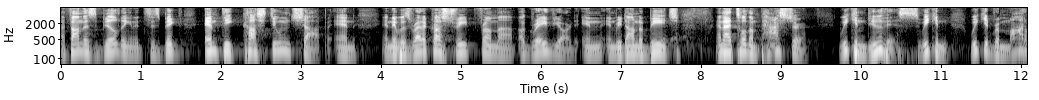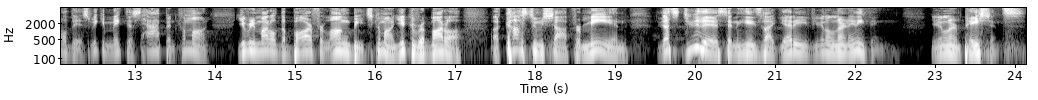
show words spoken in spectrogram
I found this building and it's this big empty costume shop and and it was right across street from a, a graveyard in in Redondo Beach. And I told him, Pastor, we can do this. We can we could remodel this. We can make this happen. Come on. You remodeled the bar for Long Beach. Come on. You could remodel a, a costume shop for me and let's do this. And he's like, Yeti, if you're gonna learn anything, you're gonna learn patience.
